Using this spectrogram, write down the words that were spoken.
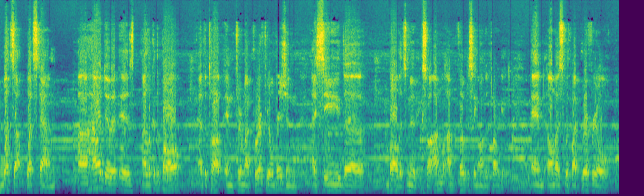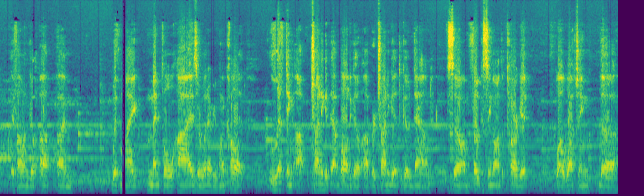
what's up, what's down. Uh, how I do it is I look at the ball at the top, and through my peripheral vision, I see the ball that's moving. So I'm, I'm focusing on the target. And almost with my peripheral, if I want to go up, I'm with my mental eyes or whatever you want to call it, lifting up, trying to get that ball to go up or trying to get it to go down. So I'm focusing on the target while watching the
